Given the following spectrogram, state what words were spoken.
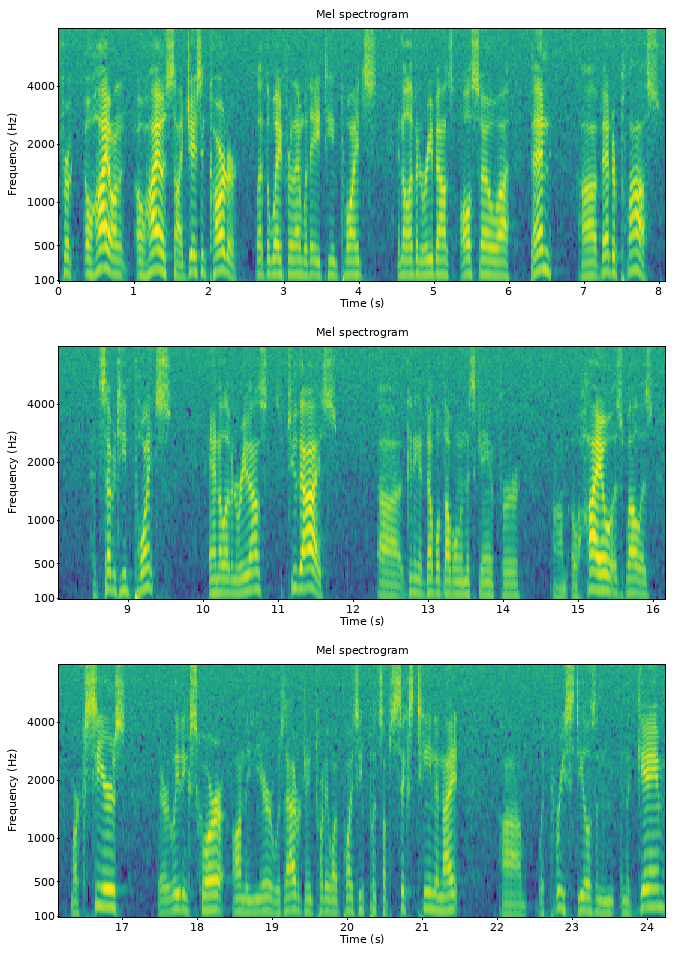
for Ohio on Ohio's side, Jason Carter led the way for them with 18 points and 11 rebounds. Also, uh, Ben uh, Vander Plas had 17 points and 11 rebounds. So two guys uh, getting a double double in this game for um, Ohio, as well as Mark Sears. Their leading scorer on the year was averaging 21 points. He puts up 16 tonight um, with three steals in the, in the game.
